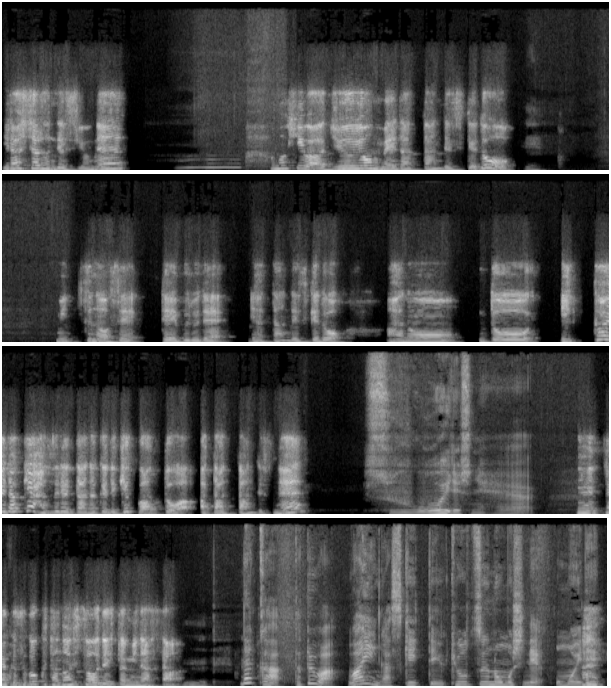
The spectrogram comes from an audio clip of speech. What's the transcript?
いらっしゃるんですよね。この日は14名だったんですけどうん、3つのせテーブルでやったんですけど、あの、うんと、1回だけ外れただけで結構あとは当たったんですね。すごいですね。ね、なんかすごく楽しそうでした、皆さん。うんなんか、例えばワインが好きっていう共通のもしね、思いではい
